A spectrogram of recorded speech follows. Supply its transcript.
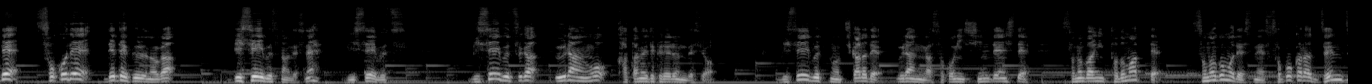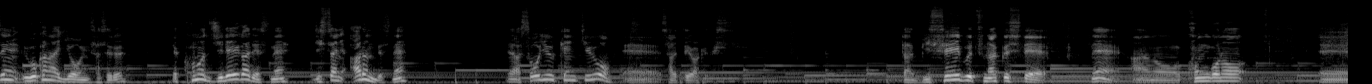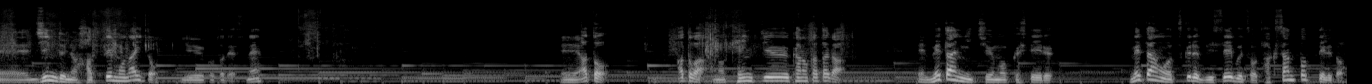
で、そこで出てくるのが微生物なんですね。微生物。微生物がウランを固めてくれるんですよ。微生物の力でウランがそこに沈殿して、その場にとどまって、その後もですね、そこから全然動かないようにさせる。でこの事例がですね、実際にあるんですね。そういう研究を、えー、されているわけです。だ微生物なくして、ね、あの今後の、えー、人類の発展もないということですね。えー、あと、あとはあの研究家の方が、えメタンに注目している。メタンを作る微生物をたくさん取っていると。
